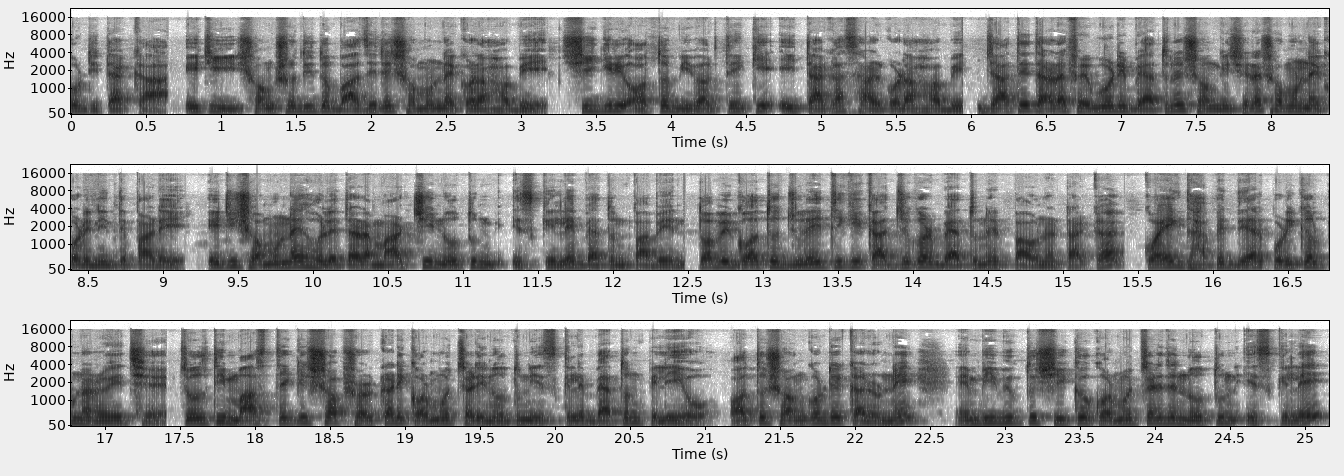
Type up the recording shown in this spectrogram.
কোটি টাকা। এটি সংশোধিত বাজেটে সমন্বয় করা হবে। শিগগিরই অর্থ বিভাগ থেকে এই টাকা ছাড় করা হবে, যাতে তারা ফেব্রুয়ারি বেতনের সঙ্গে সেটা সমন্বয় করে নিতে পারে। এটি সমন্বয় হলে তারা মার্চে নতুন স্কেলে বেতন পাবেন। তবে গত জুলাই থেকে কার্যকর বেতনের পাওনা টাকা কয়েক ধাপে দেওয়ার পরিকল্পনা রয়েছে। চলতি মাস থেকে সব সরকারি কর্মচারী নতুন স্কেলে বেতন পেলেও, অত সংকটের কারণে এমপিভুক্ত শিক্ষক কর্মচারীদের নতুন স্কেলে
